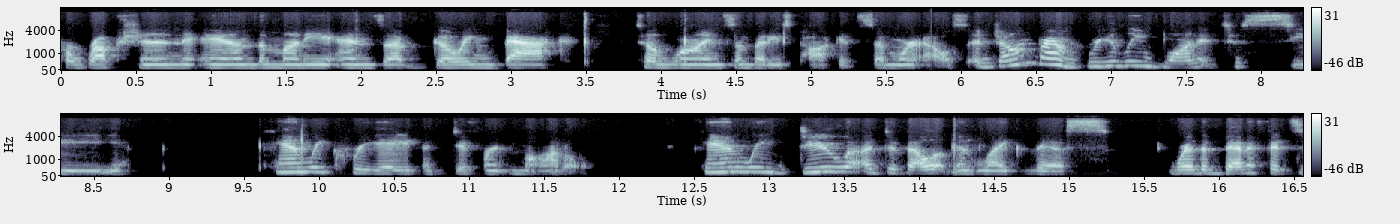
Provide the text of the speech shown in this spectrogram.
corruption, and the money ends up going back to line somebody's pockets somewhere else. And John Browne really wanted to see can we create a different model? Can we do a development like this where the benefits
